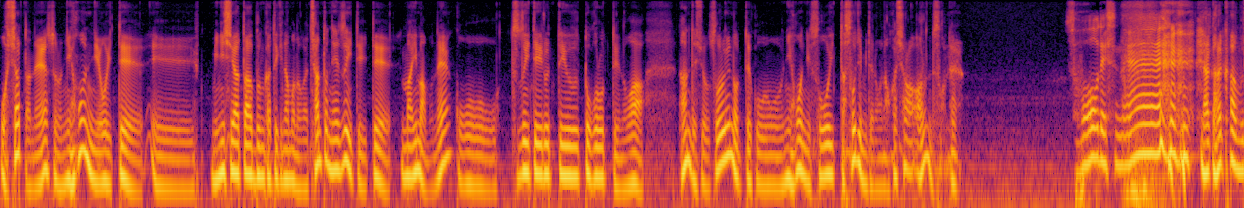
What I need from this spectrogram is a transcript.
おっしゃったね、その日本において、えーミニシアター文化的なものがちゃんと根付いていて、まあ、今もね、こう続いているっていうところっていうのは、なんでしょう、そういうのってこう、日本にそういった素地みたいなのが何かしらあるんですかね？そうですね。なかなか難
